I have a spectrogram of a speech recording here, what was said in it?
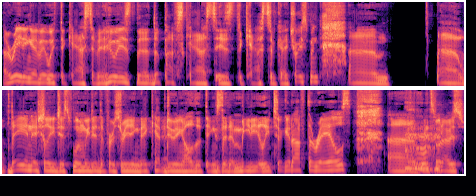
a reading of it with the cast of it, who is the, the Puffs cast is the cast of Guy Choiceman. Um, uh, they initially just when we did the first reading, they kept doing all the things that immediately took it off the rails. Um, and so when I was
